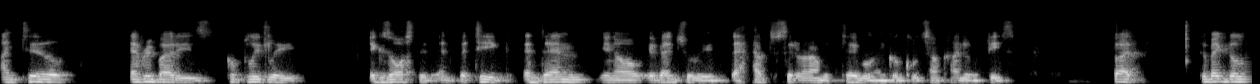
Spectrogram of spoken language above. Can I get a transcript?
until everybody's completely exhausted and fatigued. And then you know eventually they have to sit around the table and conclude some kind of a peace. But to make the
